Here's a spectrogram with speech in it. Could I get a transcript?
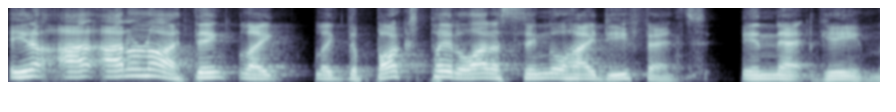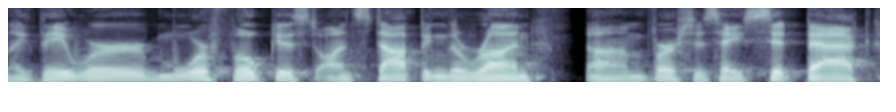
you know, I, I don't know. I think like like the Bucks played a lot of single high defense in that game. Like they were more focused on stopping the run um, versus hey, sit back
